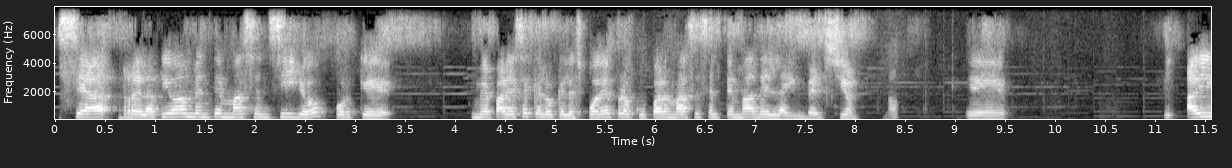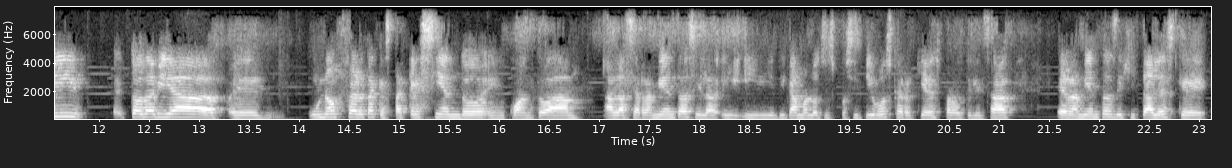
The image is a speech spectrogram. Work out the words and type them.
sea relativamente más sencillo porque me parece que lo que les puede preocupar más es el tema de la inversión, ¿no? Eh, hay todavía eh, una oferta que está creciendo en cuanto a, las herramientas y, digamos, los dispositivos que requieres para utilizar herramientas digitales que,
